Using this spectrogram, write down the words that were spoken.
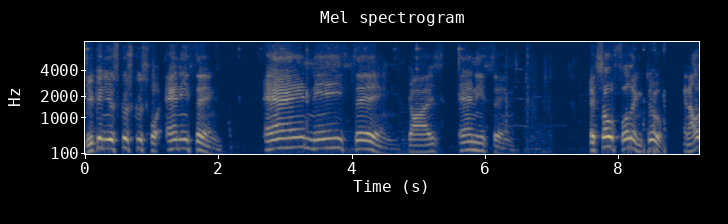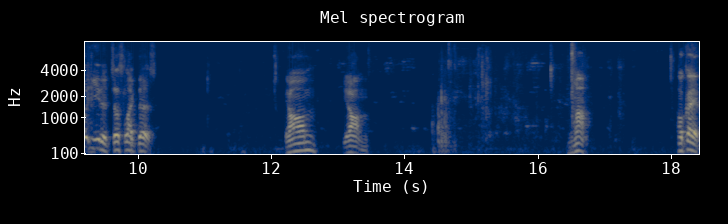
You can use couscous for anything, anything, guys, anything. It's so filling too, and I'll eat it just like this. Yum, yum. Mwah. Okay,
